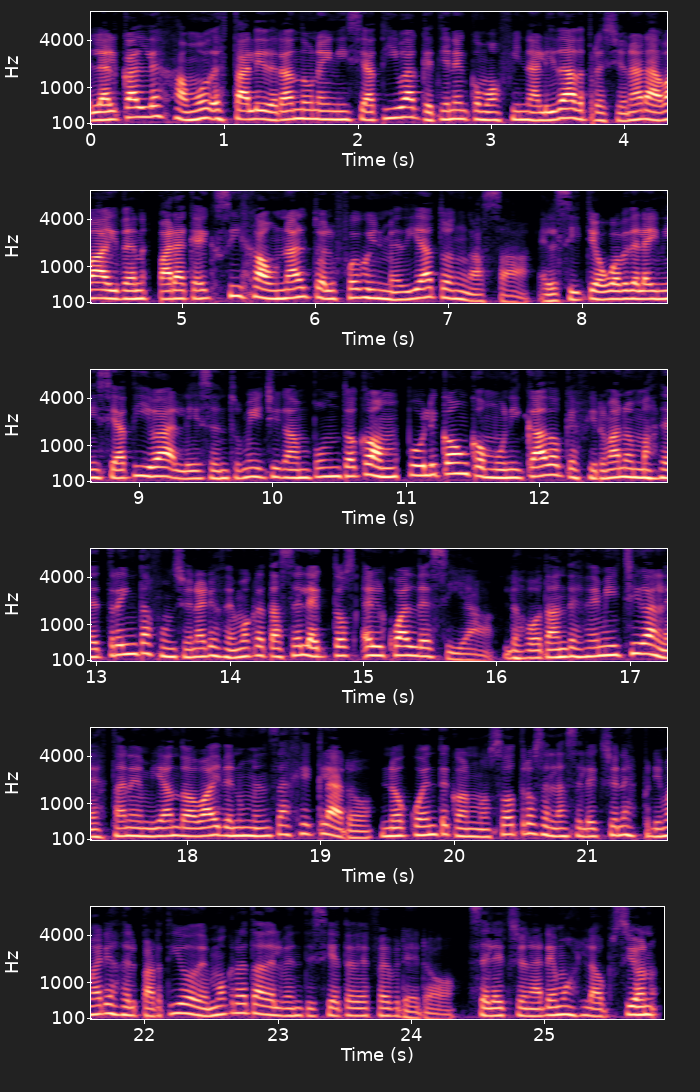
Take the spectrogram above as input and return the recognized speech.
El alcalde Hamoud está liderando una iniciativa que tiene como finalidad presionar a Biden para que exija un alto el fuego inmediato en Gaza. El sitio web de la iniciativa, listentomichigan.com, publicó un comunicado que firmaron más de 30 funcionarios demócratas electos, el cual decía: Los votantes de Michigan le están enviando a Biden un mensaje claro: no cuente con nosotros en las elecciones primarias del Partido Demócrata del 27 de febrero. Seleccionaremos la opción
